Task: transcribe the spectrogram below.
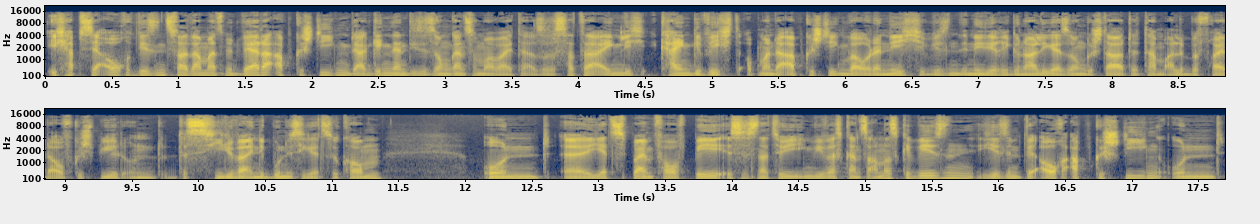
ich habe es ja auch, wir sind zwar damals mit Werder abgestiegen, da ging dann die Saison ganz normal weiter. Also das hatte eigentlich kein Gewicht, ob man da abgestiegen war oder nicht. Wir sind in die Regionalliga-Saison gestartet, haben alle befreit aufgespielt und das Ziel war, in die Bundesliga zu kommen. Und äh, jetzt beim VfB ist es natürlich irgendwie was ganz anderes gewesen. Hier sind wir auch abgestiegen und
